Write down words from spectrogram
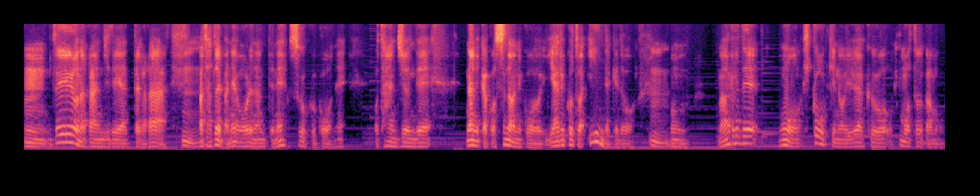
うん、というような感じでやったから、うん。まあ、例えばね、俺なんてね、すごくこうね、単純で、何かこう素直にこうやることはいいんだけど、うん。うん、まるでもう飛行機の予約をもうとかも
